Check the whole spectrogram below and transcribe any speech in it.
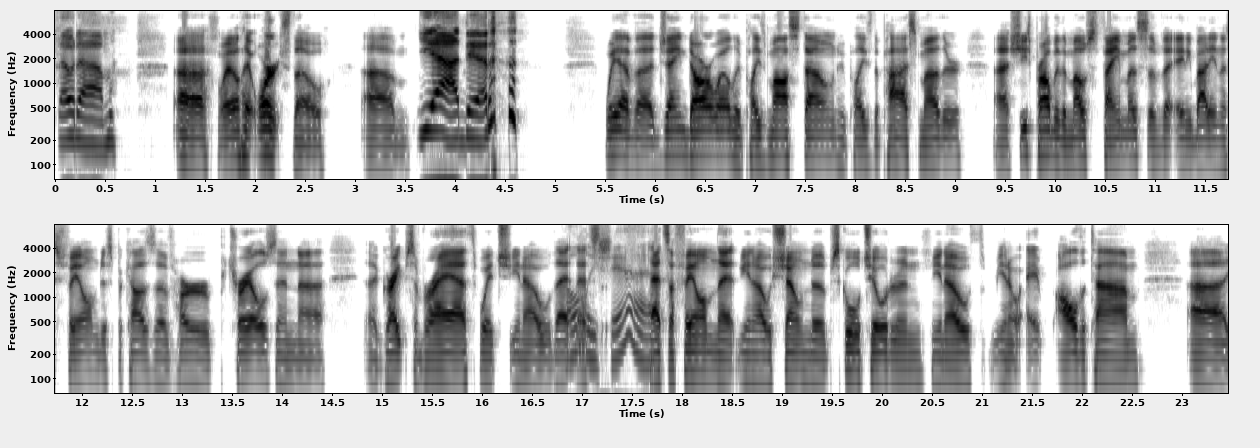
so dumb. Uh, well, it works though. Um, yeah, I did. we have uh, Jane Darwell who plays Ma Stone, who plays the pious mother. Uh, she's probably the most famous of the, anybody in this film, just because of her portrayals in uh, uh Grapes of Wrath, which you know that Holy that's shit. that's a film that you know shown to school children, you know, th- you know all the time. Uh,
